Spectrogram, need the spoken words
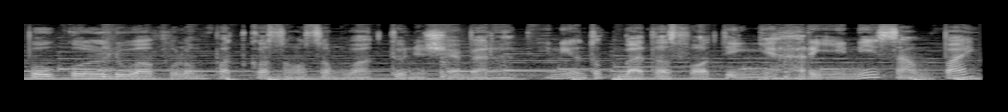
pukul 24.00 waktu Indonesia Barat. Ini untuk batas votingnya hari ini sampai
